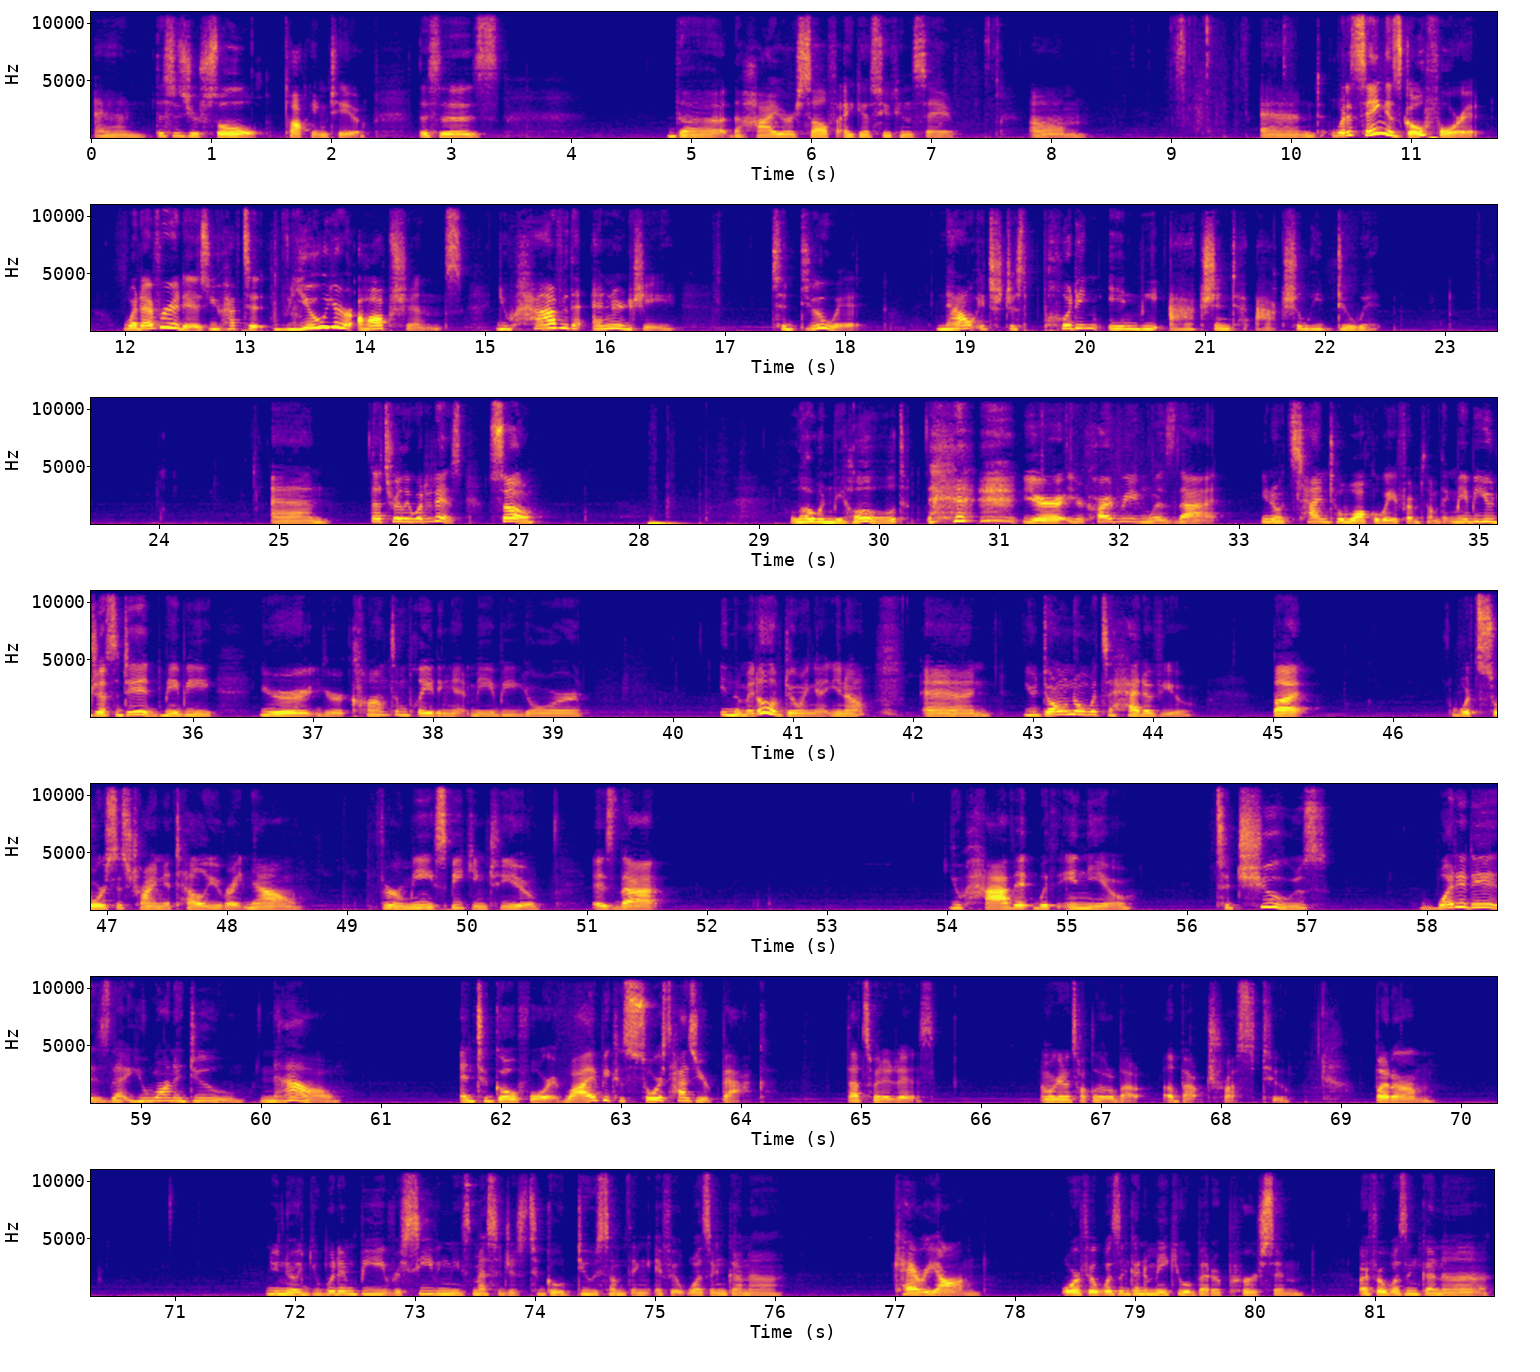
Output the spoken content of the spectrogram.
And this is your soul talking to you. This is the the higher self, I guess you can say. Um and what it's saying is go for it. Whatever it is, you have to view your options. You have the energy to do it. Now it's just putting in the action to actually do it. And that's really what it is. So, lo and behold, your your card reading was that, you know, it's time to walk away from something. Maybe you just did. Maybe you're you're contemplating it. Maybe you're in the middle of doing it, you know? And you don't know what's ahead of you. But what source is trying to tell you right now through me speaking to you is that you have it within you to choose what it is that you want to do now and to go for it. Why? Because source has your back. That's what it is. And we're going to talk a little about about trust too. But um you know, you wouldn't be receiving these messages to go do something if it wasn't to carry on or if it wasn't going to make you a better person or if it wasn't going to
